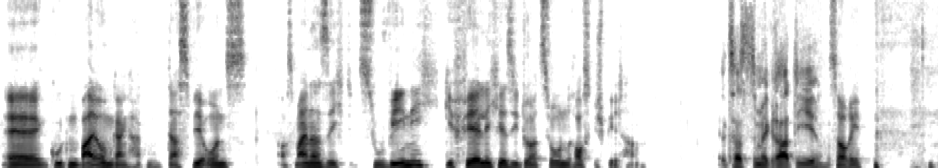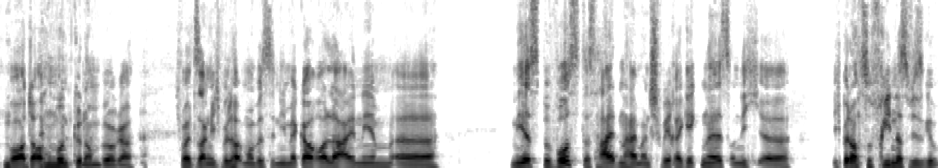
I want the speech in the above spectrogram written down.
äh, guten Ballumgang hatten, dass wir uns aus meiner Sicht zu wenig gefährliche Situationen rausgespielt haben. Jetzt hast du mir gerade die Sorry. Worte aus dem Mund genommen, Bürger. Ich wollte sagen, ich will heute mal ein bisschen die Meckerrolle einnehmen. Äh, mir ist bewusst, dass Heidenheim ein schwerer Gegner ist und ich, äh, ich bin auch zufrieden, dass wir sie ge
